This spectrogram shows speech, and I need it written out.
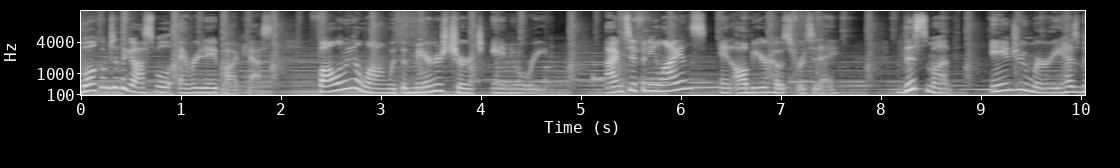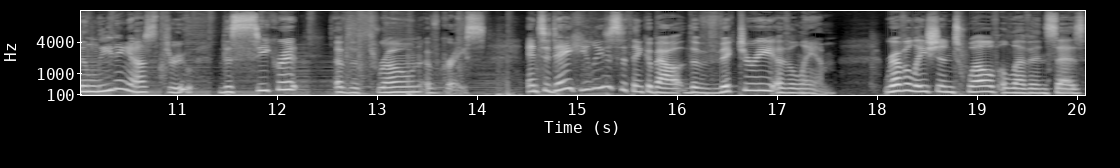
Welcome to the Gospel Everyday Podcast, following along with the Mariners Church annual read. I'm Tiffany Lyons, and I'll be your host for today. This month, Andrew Murray has been leading us through the secret of the throne of grace. And today he leads us to think about the victory of the Lamb. Revelation 12 11 says,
